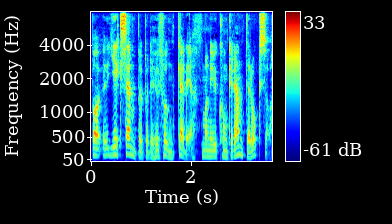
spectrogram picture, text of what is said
Bara, Ge exempel på det, hur funkar det? Man är ju konkurrenter också.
